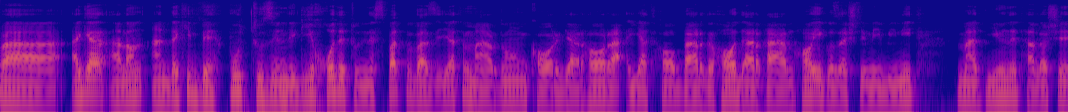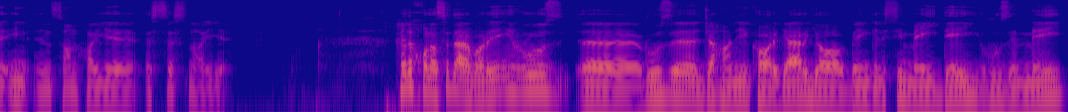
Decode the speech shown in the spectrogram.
و اگر الان اندکی بهبود تو زندگی خودتون نسبت به وضعیت مردم، کارگرها، رعیتها، برده ها در قرنهای گذشته می‌بینید مدیون تلاش این انسانهای استثنائیه. خیلی خلاصه درباره این روز روز جهانی کارگر یا به انگلیسی می دی روز می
